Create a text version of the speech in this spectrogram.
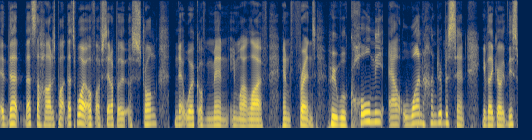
that that's the hardest part. That's why I've, I've set up a, a, strong network of men in my life and friends who will call me out 100% if they go, This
